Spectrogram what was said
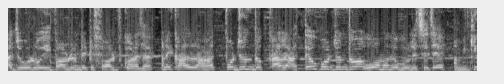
আজ ওর ওই প্রবলেমটা একটু সলভ করা যাক। মানে কাল রাত পর্যন্ত, কাল রাতেও পর্যন্ত ও আমাকে বলেছে যে, আমি কি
